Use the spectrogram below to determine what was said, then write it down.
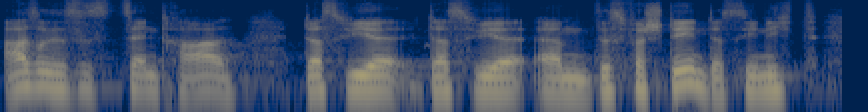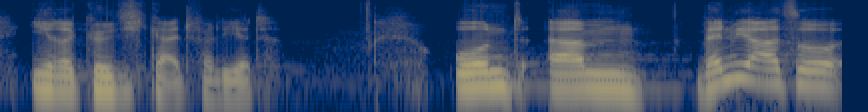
Also es ist zentral, dass wir, dass wir ähm, das verstehen, dass sie nicht ihre Gültigkeit verliert. Und ähm, wenn wir also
